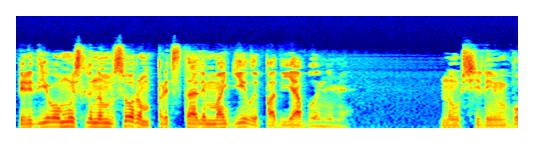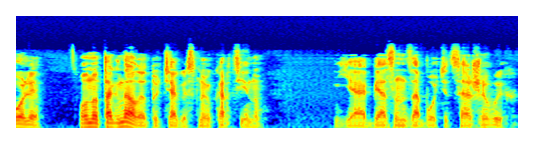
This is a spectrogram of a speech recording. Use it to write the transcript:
Перед его мысленным взором предстали могилы под яблонями. Но усилием воли он отогнал эту тягостную картину. «Я обязан заботиться о живых»,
